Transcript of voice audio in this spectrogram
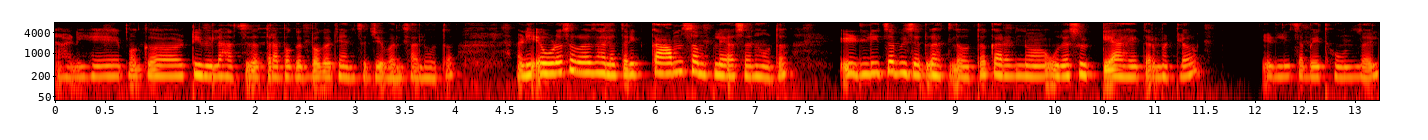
आणि हे मग टी व्हीला हास्य जत्रा बघत बघत यांचं जेवण चालू होतं. आणि एवढं सगळं झालं तरी काम संपले असं नव्हतं. इडलीचं भिजत घातलं होतं कारण उद्या सुट्टी आहे तर म्हटलं इडलीचा बेत होऊन जाईल.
